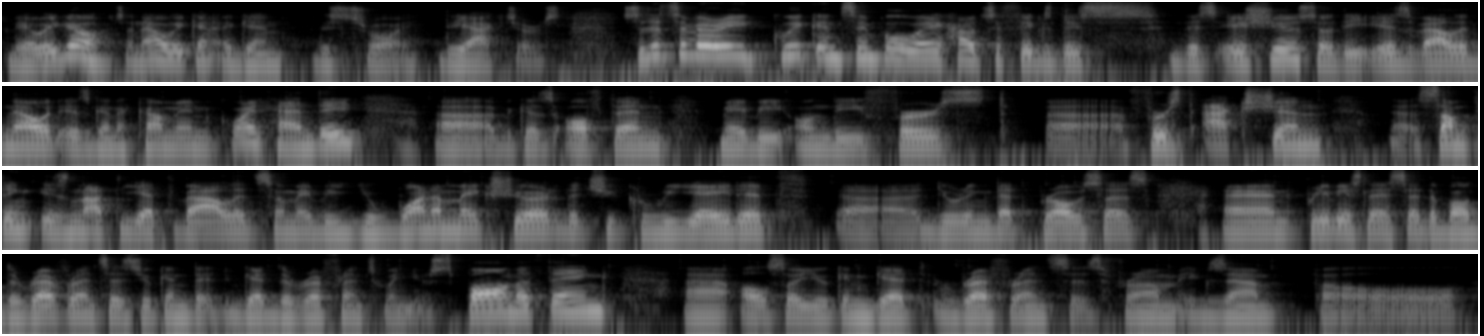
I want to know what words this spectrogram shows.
There we go. So now we can again destroy the actors. So that's a very quick and simple way how to fix this this issue. So the is valid node is going to come in quite handy uh, because often maybe on the first uh, first action uh, something is not yet valid. So maybe you want to make sure that you create it uh, during that process. And previously I said about the references you can get the reference when you spawn a thing uh, also you can get references from example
